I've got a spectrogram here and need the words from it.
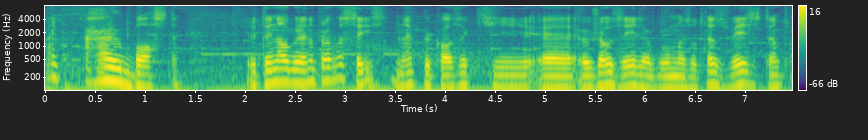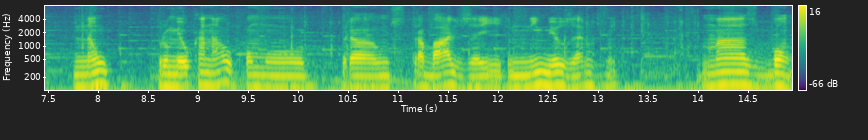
Ai, ai, bosta. Eu tô inaugurando pra vocês, né? Por causa que é, eu já usei ele algumas outras vezes, tanto não pro meu canal, como para uns trabalhos aí, nem meus eram também. Mas, bom,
